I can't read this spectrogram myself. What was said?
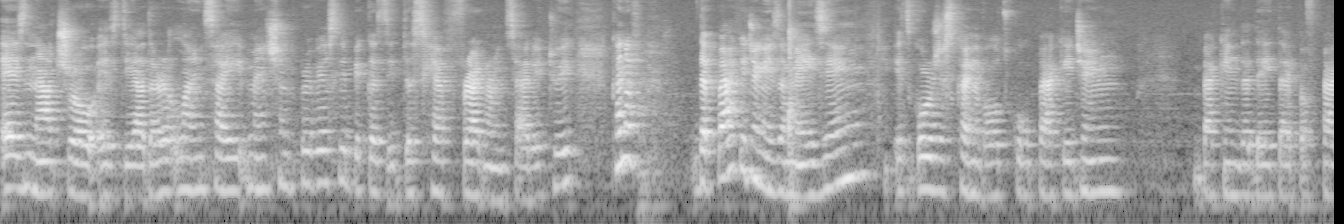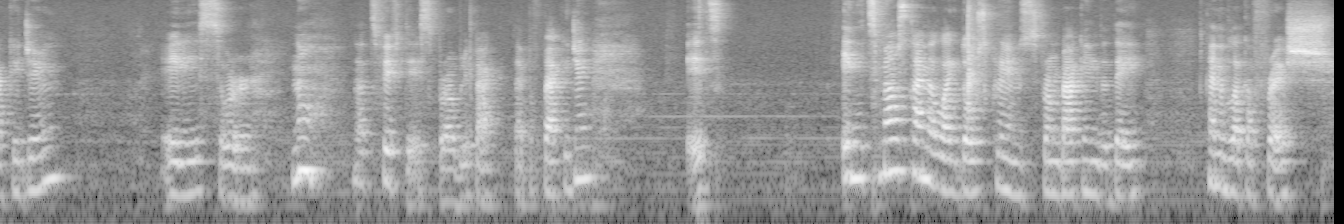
as natural as the other lines i mentioned previously because it does have fragrance added to it. Kind of the packaging is amazing. It's gorgeous kind of old school packaging back in the day type of packaging. It is or no that's 50s probably pack, type of packaging. It's and it smells kind of like those creams from back in the day. Kind of like a fresh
